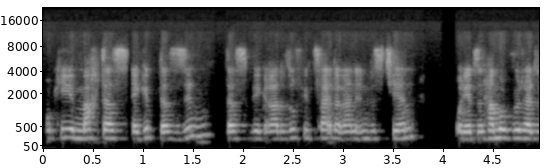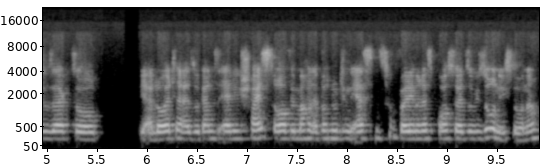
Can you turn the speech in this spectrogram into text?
okay, macht das, ergibt das Sinn, dass wir gerade so viel Zeit daran investieren? Und jetzt in Hamburg wird halt so gesagt, so, ja Leute, also ganz ehrlich, scheiß drauf, wir machen einfach nur den ersten Zug, weil den Rest brauchst du halt sowieso nicht so, ne?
